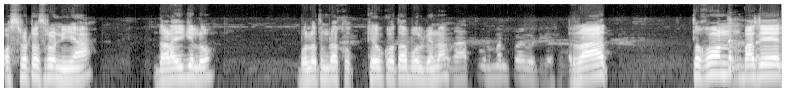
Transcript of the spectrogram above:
অস্ত্র টস্ত্র নিয়া দাঁড়াই গেল। বলো তোমরা কেউ কথা বলবে না। রাত তখন বাজের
